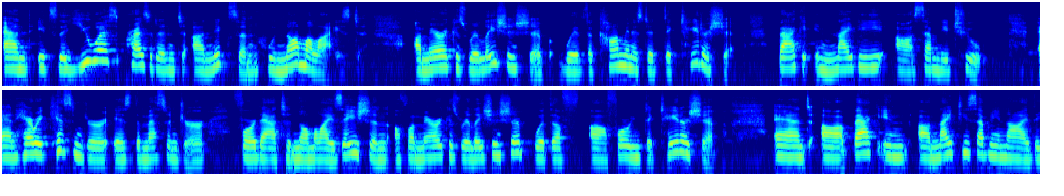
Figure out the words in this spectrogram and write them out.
And it's the US President uh, Nixon who normalized America's relationship with the communist dictatorship back in 1972. And Harry Kissinger is the messenger for that normalization of America's relationship with a uh, foreign dictatorship. And uh, back in uh, 1979, the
